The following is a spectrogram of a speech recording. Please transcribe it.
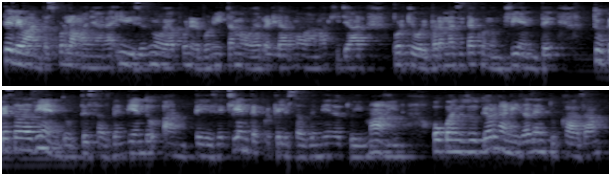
te levantas por la mañana y dices me voy a poner bonita, me voy a arreglar, me voy a maquillar porque voy para una cita con un cliente, ¿tú qué estás haciendo? Te estás vendiendo ante ese cliente porque le estás vendiendo tu imagen. O cuando tú te organizas en tu casa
